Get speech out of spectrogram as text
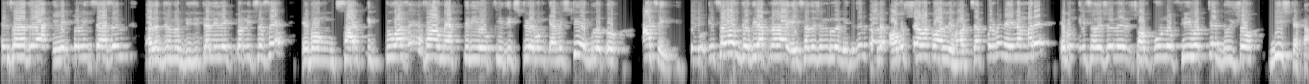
এছাড়া যারা ইলেকট্রনিক্স আছেন, তাদের জন্য ডিজিটাল ইলেকট্রনিক্স আছে এবং সার্কিট টু আছে, এছাড়াও ম্যাথ থ্রি ও ফিজিক্স টু এবং কেমিস্ট্রি এগুলো তো আছেই। তো এছাড়াও যদি আপনারা এই সাজেশনগুলো নিতে চান, তাহলে অবশ্যই আমাকে অনলি হোয়াটসঅ্যাপ করবেন এই নাম্বারে এবং এই সাজেশনের সম্পূর্ণ ফি হচ্ছে দুইশো বিশ টাকা।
